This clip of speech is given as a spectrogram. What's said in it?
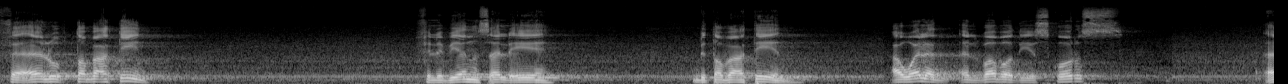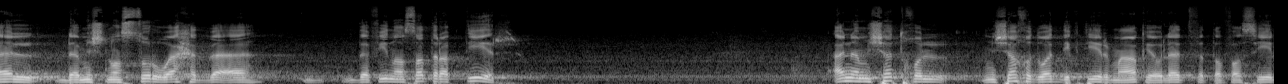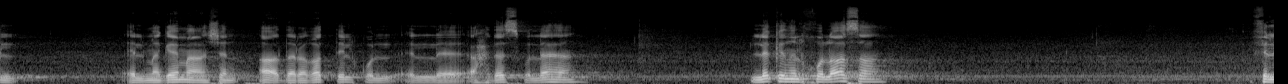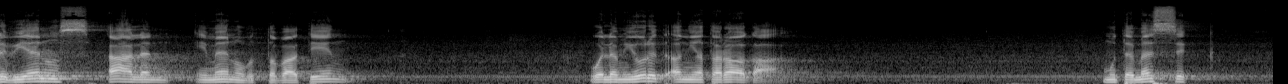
فقالوا بطبعتين فيليبيانوس قال إيه؟ بطبعتين اولا البابا ديسكورس قال ده مش نسطور واحد بقى ده في نساطرة كتير. أنا مش هدخل مش هاخد ودي كتير معاك يا ولاد في تفاصيل المجامع عشان أقدر أغطي لكم الأحداث كلها لكن الخلاصة فيليبيانوس أعلن إيمانه بالطبعتين ولم يرد أن يتراجع. متمسك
